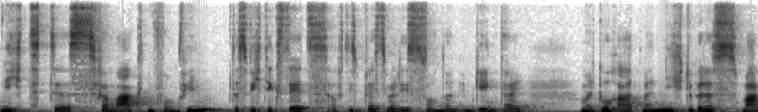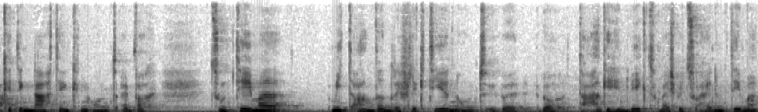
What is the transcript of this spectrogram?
nicht das Vermarkten vom Film das Wichtigste jetzt auf diesem Festival ist, sondern im Gegenteil mal durchatmen, nicht über das Marketing nachdenken und einfach zum Thema mit anderen reflektieren und über, über Tage hinweg zum Beispiel zu einem Thema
